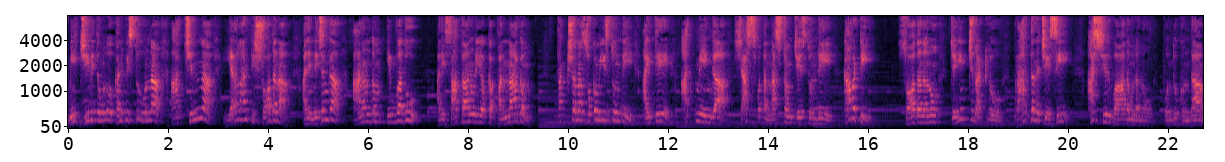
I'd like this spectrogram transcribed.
మీ జీవితంలో కనిపిస్తూ ఉన్న ఆ చిన్న ఎరలాంటి శోధన అది నిజంగా ఆనందం ఇవ్వదు. అది సాతానుడి యొక్క పన్నాగం. తక్షణ సుఖం ఇస్తుంది. అయితే ఆత్మీయంగా శాశ్వత నష్టం చేస్తుంది. కాబట్టి శోధనను జయించినట్లు ప్రార్థన చేసి ఆశీర్వాదములను పొందుకుందాం.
